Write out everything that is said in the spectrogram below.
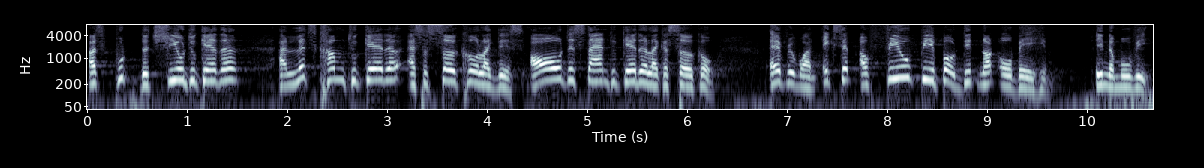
us put the shield together and let's come together as a circle like this. All they stand together like a circle. Everyone, except a few people did not obey him in the movie.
